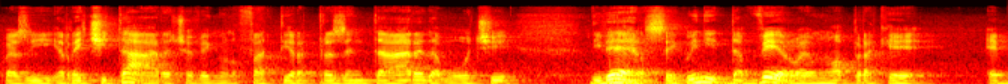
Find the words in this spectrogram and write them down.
quasi recitare, cioè vengono fatti rappresentare da voci diverse, quindi davvero è un'opera che è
